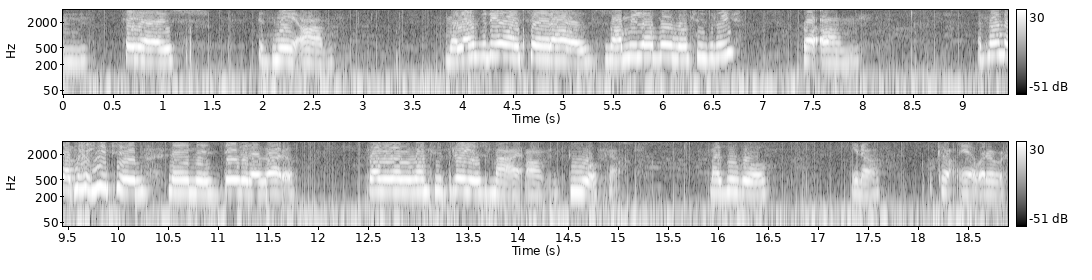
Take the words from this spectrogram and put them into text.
um, hey guys, it's me, um, my last video I said I was zombie lover 123, but, um, I found out my YouTube name is David Delgado. Zombie lover 123 is my, um, Google account. My Google, you know, account, yeah, whatever.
